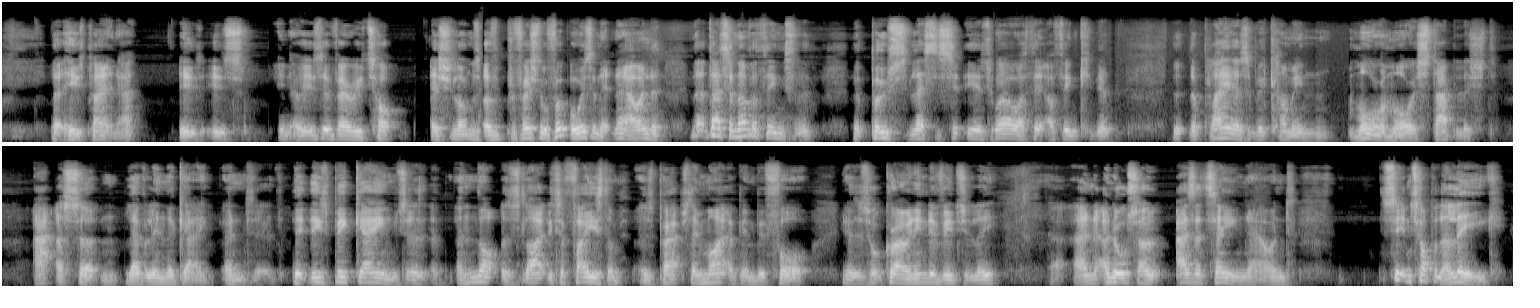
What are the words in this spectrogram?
that he's playing at is, is you know is a very top echelons of professional football, isn't it now? And that, that's another thing for, that boosts Leicester City as well. I think I think you know, the, the players are becoming more and more established at a certain level in the game. And uh, th- these big games are, are, not as likely to phase them as perhaps they might have been before. You know, they're sort of growing individually uh, and, and also as a team now. And sitting top of the league,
